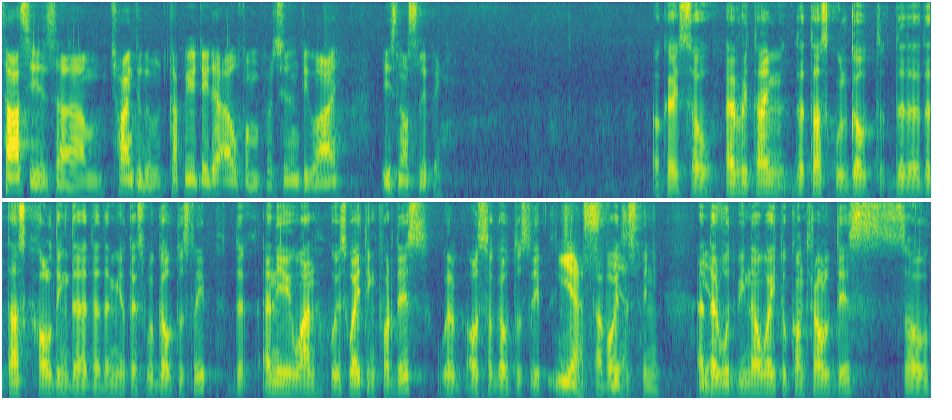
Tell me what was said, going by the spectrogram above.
task is um, trying to copy data out from a persistent device, it's not sleeping. Okay, so every time the task will go, to, the, the, the task holding the, the, the mutex will go to sleep, the, anyone who is waiting for this will also go to sleep, Yes, avoid the spinning. And there would be no way to control this, so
